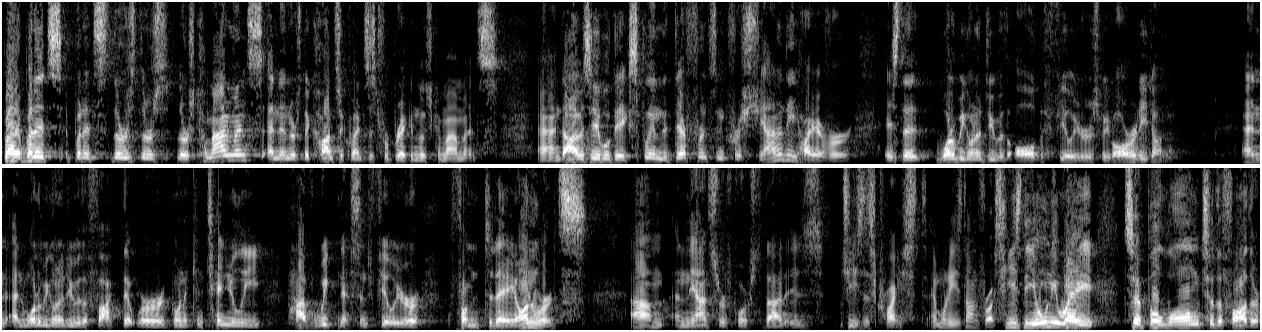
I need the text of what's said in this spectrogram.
but but it's but it's there's there's there's commandments, and then there's the consequences for breaking those commandments. And I was able to explain the difference in Christianity, however, is that what are we going to do with all the failures we've already done? And, and what are we going to do with the fact that we're going to continually have weakness and failure from today onwards? Um, and the answer, of course, to that is Jesus Christ and what He's done for us. He's the only way to belong to the Father.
